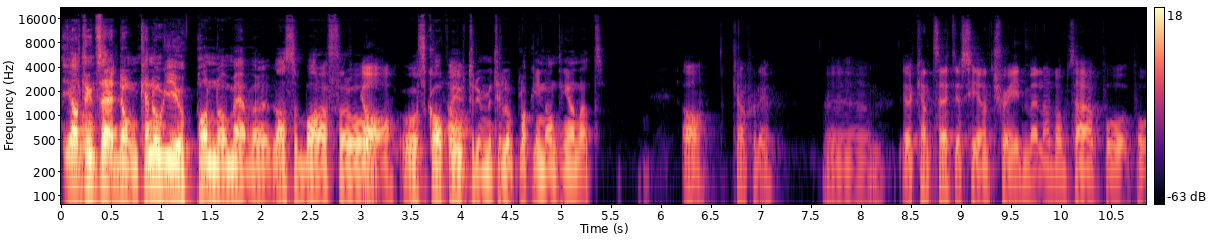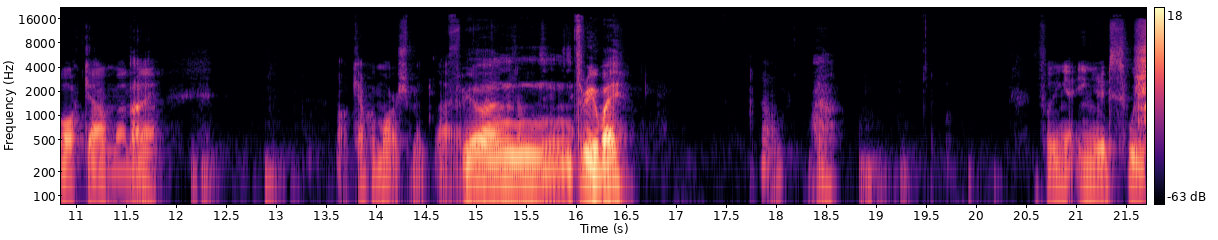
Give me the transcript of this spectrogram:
Jag tänkte säga, de kan nog ge upp honom även, alltså bara för att Ja. och skapa Ja. utrymme till att plocka in någonting annat. Ja, kanske det. Eh, jag kan inte säga att jag ser en trade mellan dem så här på, på rak arm, men... Nej. eh, ja, kanske Marshman. Nej, Vi gör en three-way. Ja. Får ringa Ingrid Sweet.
